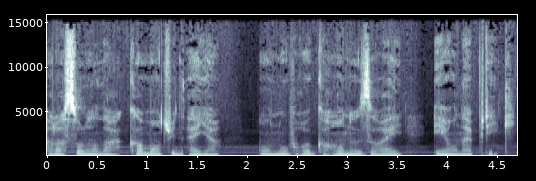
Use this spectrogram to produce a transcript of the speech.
Rasulallah commente une ayah, on ouvre grand nos oreilles et on applique.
